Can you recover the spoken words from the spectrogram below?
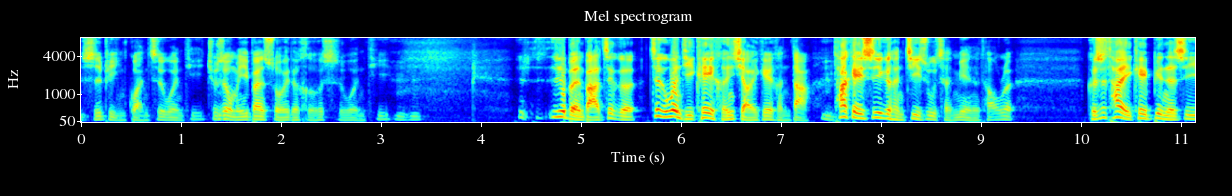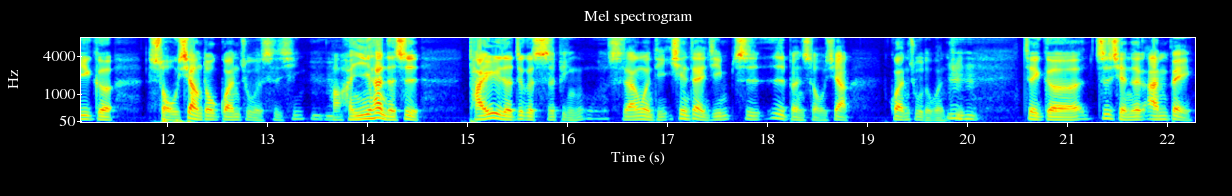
食品管制问题，就是我们一般所谓的核食问题。日日本把这个这个问题可以很小，也可以很大，它可以是一个很技术层面的讨论，可是它也可以变得是一个首相都关注的事情。好，很遗憾的是。台日的这个食品食安问题，现在已经是日本首相关注的问题。嗯、这个之前这个安倍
